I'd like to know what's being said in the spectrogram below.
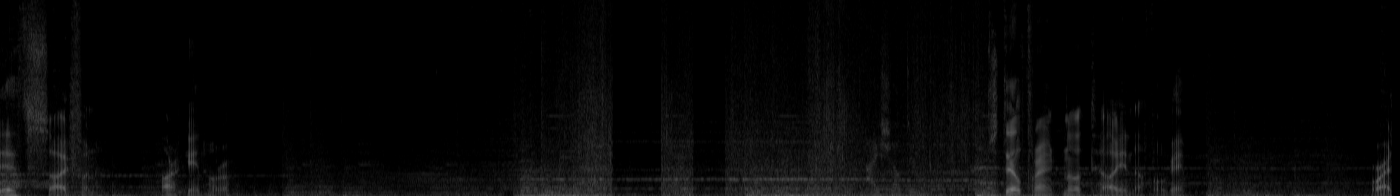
Death Siphon. Arcane Horror. I shall do. Stealth rank not high enough, okay. Right.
